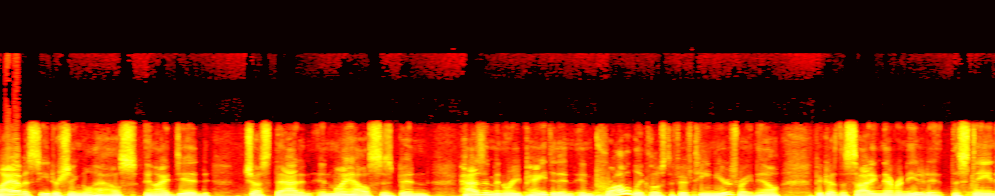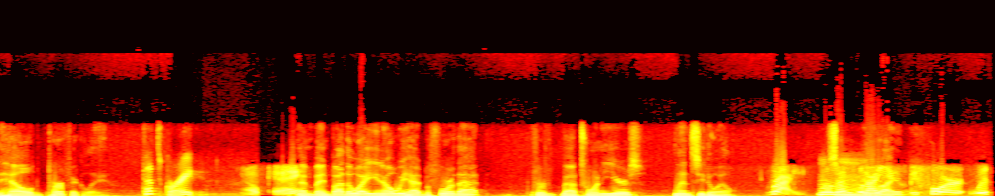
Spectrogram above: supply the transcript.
I have a cedar shingle house, and I did just that, and, and my house has been hasn't been repainted in, in probably close to 15 years right now because the siding never needed it. The stain held perfectly. That's great. Okay. And, and by the way, you know what we had before that for about 20 years? Linseed oil. Right. Well, So that's what I right. used before with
